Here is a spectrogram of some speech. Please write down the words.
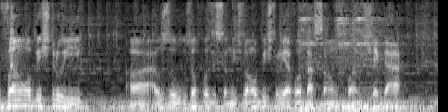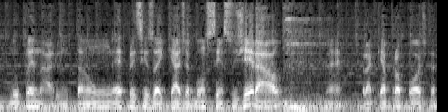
vão obstruir, uh, os, os oposicionistas vão obstruir a votação quando chegar no plenário. Então é preciso aí que haja bom senso geral né, para que a proposta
